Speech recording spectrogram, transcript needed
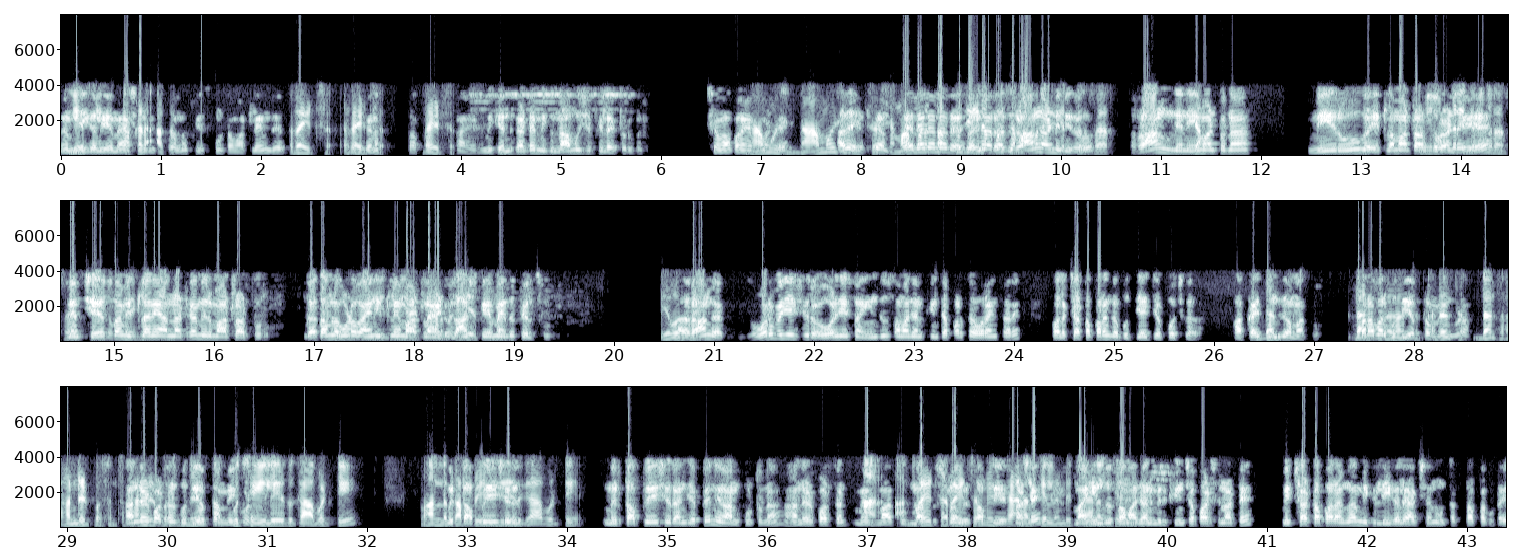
మేము. లీగల్ ఏం యాక్షన్ తీసుకోవాలో తీసుకుంటాం అట్లేం లేదు. Right sir right right sir మీకు ఎందుకంటే మీకు నామూషి ఫీల్ అవుతారు మీరు. క్షమాపణ అదే, అది wrong అండి మీరు. రాంగ్ నేను ఏమంటున్నా మీరు ఎట్లా మాట్లాడుతున్నారు అంటే. మేము చేస్తాం ఇట్లానే అన్నట్టుగా మీరు మాట్లాడుతున్నారు. గతంలో కూడా ఆయన ఇట్లే మాట్లాడాడు. లాస్ట్. ఏమైందో తెలుసు. రాంగ్ ఎవరు చేసిరు ఎవరు చేసిన హిందూ సమాజానికి కించపడితే ఎవరైనా సరే వాళ్ళకి చట్టపరంగా బుద్ధి అయితే చెప్పొచ్చు కదా. మాకు. బరాబర్ బుద్ధి చెప్తాం మేము కూడా. హండ్రెడ్ పర్సెంట్ 100% బుద్ధి చెప్తాం మీకు తప్పు కూడా. చేయలేదు కాబట్టి మీరు తప్పు చేసిరు. లేదు కాబట్టి. మీరు తప్పు చేసిరు అని చెప్పి నేను అనుకుంటున్నా. హండ్రెడ్ పర్సెంట్ మాకు మా మా హిందూ. సమాజాన్ని మీరు కించపరిచినట్టే మీకు చట్టపరంగా మీకు లీగల్ యాక్షన్ ఉంటుంది తప్పకుండా.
